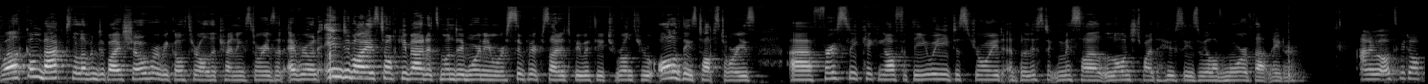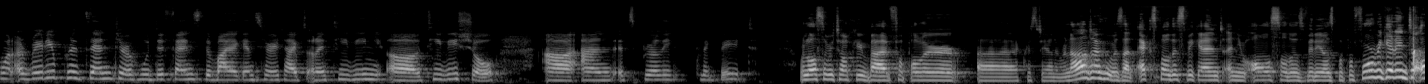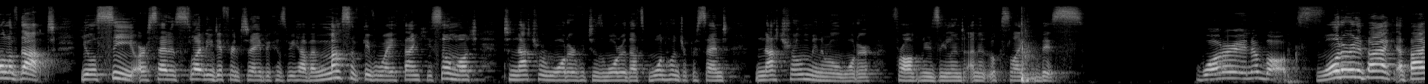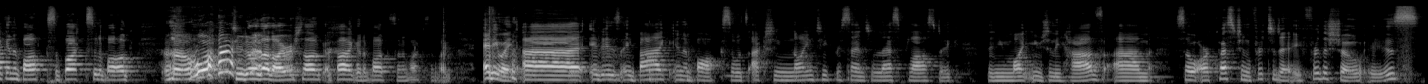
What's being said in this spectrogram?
Welcome back to the Lovin Dubai show, where we go through all the trending stories that everyone in Dubai is talking about. It's Monday morning, we're super excited to be with you to run through all of these top stories. Uh, firstly, kicking off with the UAE destroyed a ballistic missile launched by the Houthis. We'll have more of that later. And we'll also be talking about a radio presenter who defends Dubai against stereotypes on a TV uh, TV show, uh, and it's purely clickbait. We'll also be talking about footballer uh, Cristiano Ronaldo, who was at Expo this weekend, and you all saw those videos. But before we get into all of that, you'll see our set is slightly different today because we have a massive giveaway. Thank you so much to Natrl Water, which is water that's 100% natural mineral water from New Zealand, and it looks like this. Water in a box. Water in a bag, a bag in a box, a box in a bog. Uh, what? Do you know that Irish song? A bag in a box and a box in a bag. Anyway, uh, it is a bag in a box, so it's actually 90% less plastic than you might usually have. Um, so, our question for today for the show is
